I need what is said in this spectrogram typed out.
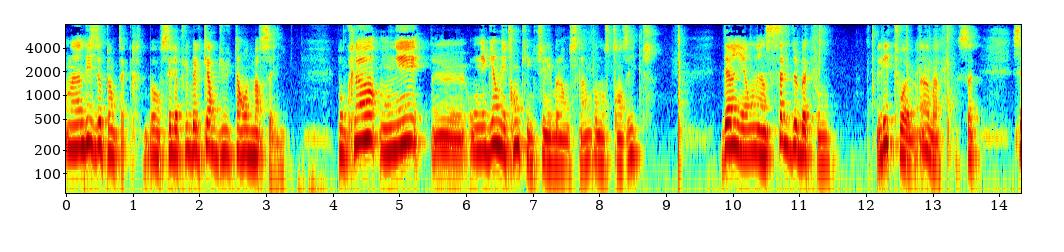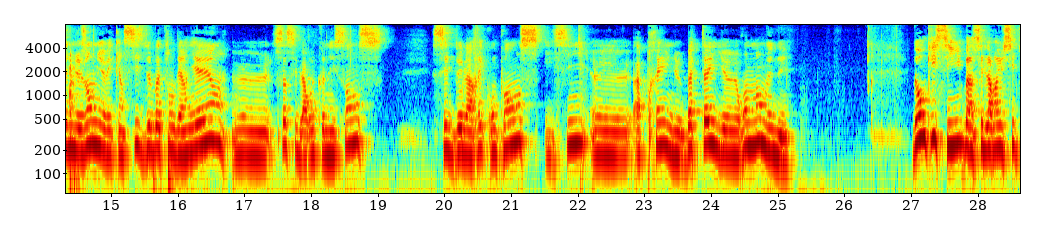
On a un 10 de pentacle. Bon, c'est la plus belle carte du tarot de Marseille. Donc là, on est, euh, on est bien, on est tranquille chez les balances là, pendant ce transit. Derrière, on a un 7 de bâton. L'étoile. Ah bah, ça, c'est une maison mieux avec un 6 de bâton derrière. Euh, ça, c'est de la reconnaissance. C'est de la récompense ici, euh, après une bataille rondement menée. Donc ici, ben, c'est de la réussite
